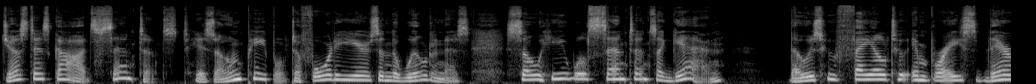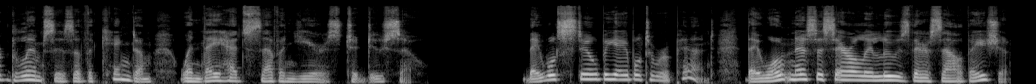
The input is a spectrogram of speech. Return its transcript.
Just as God sentenced his own people to forty years in the wilderness, so he will sentence again those who fail to embrace their glimpses of the kingdom when they had seven years to do so. They will still be able to repent. They won't necessarily lose their salvation,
